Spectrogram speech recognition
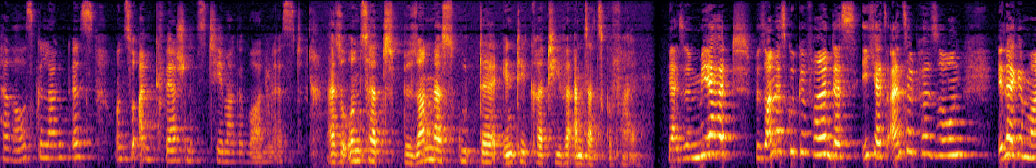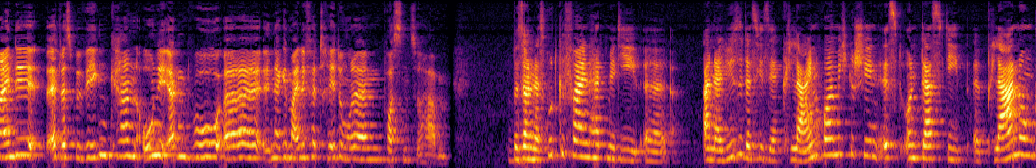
herausgelangt ist und zu einem Querschnittsthema geworden ist. Also uns hat besonders gut der integrative Ansatz gefallen. Ja, also mir hat besonders gut gefallen, dass ich als Einzelperson in der Gemeinde etwas bewegen kann, ohne irgendwo äh, in der Gemeindevertretung oder einen Posten zu haben. Besonders gut gefallen hat mir die äh, Analyse, dass hier sehr kleinräumig geschehen ist und dass die äh, Planung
